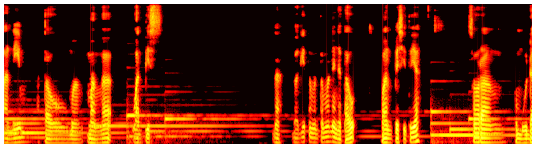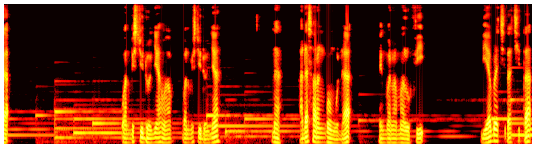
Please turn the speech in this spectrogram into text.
Anim atau mang manga One Piece? Nah bagi teman-teman yang nggak tahu One Piece itu ya Seorang pemuda. One Piece judulnya maaf One Piece judulnya. Nah ada seorang pemuda Yang bernama Luffy. Dia bercita-cita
